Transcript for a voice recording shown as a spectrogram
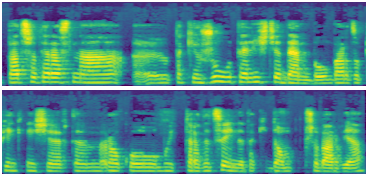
Patrzę teraz na e, takie żółte liście dębu. Bardzo pięknie się w tym roku mój tradycyjny taki dom przebarwia,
